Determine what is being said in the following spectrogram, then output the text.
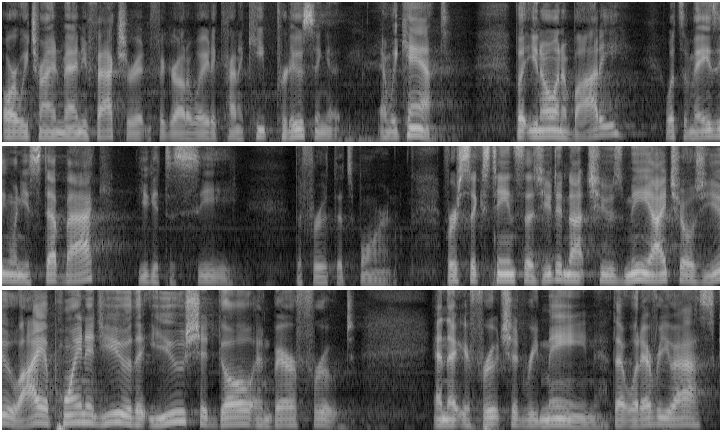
Or we try and manufacture it and figure out a way to kind of keep producing it, and we can't. But you know, in a body, what's amazing when you step back, you get to see the fruit that's born. Verse 16 says, You did not choose me, I chose you. I appointed you that you should go and bear fruit, and that your fruit should remain, that whatever you ask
